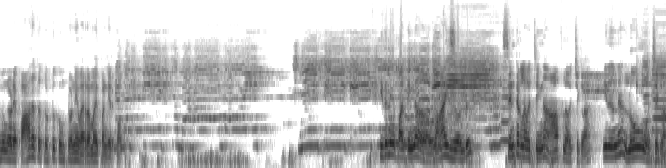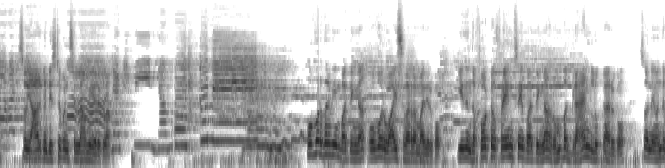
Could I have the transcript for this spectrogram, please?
இவங்களுடைய பாதத்தை தொட்டு கும்பிட்டோன்னே வர்ற மாதிரி பண்ணியிருக்கோம் இதிலே பார்த்தீங்கன்னா வாய்ஸ் வந்து சென்டரில் வச்சிங்கன்னா ஆஃபில் வச்சுக்கலாம். இது வந்து லோவும் வச்சுக்கலாம். ஸோ யாருக்கும் டிஸ்டர்பன்ஸ் இல்லாமல் இருக்கலாம். ஒவ்வொரு தடவையும் பார்த்தீங்கன்னா ஒவ்வொரு வாய்ஸ் வர்ற மாதிரி இருக்கும். இது இந்த ஃபோட்டோ ஃப்ரேம்ஸே பார்த்தீங்கன்னா ரொம்ப கிராண்ட் லுக்காக இருக்கும். ஸோ நீ வந்து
